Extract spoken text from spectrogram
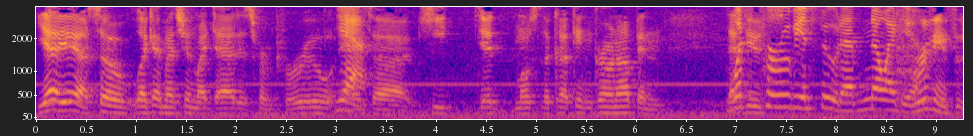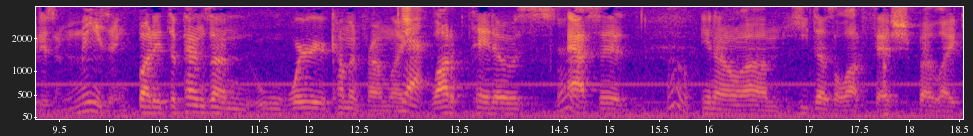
yeah, yeah. So, like I mentioned, my dad is from Peru, Yeah. and uh, he did most of the cooking growing up. And that What's dude's- Peruvian food? I have no idea. Peruvian food is amazing, but it depends on where you're coming from. Like Yeah. a lot of potatoes, Ooh. acid. Ooh. You know, um, he does a lot of fish, but like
